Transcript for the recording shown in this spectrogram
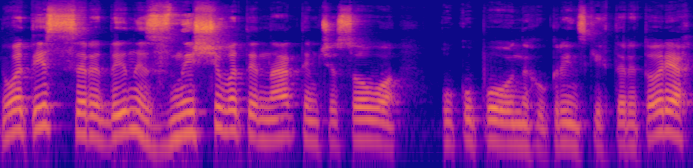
От і з середини знищувати на тимчасово окупованих українських територіях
